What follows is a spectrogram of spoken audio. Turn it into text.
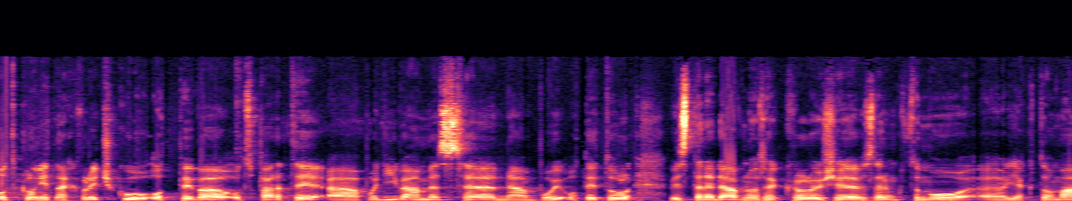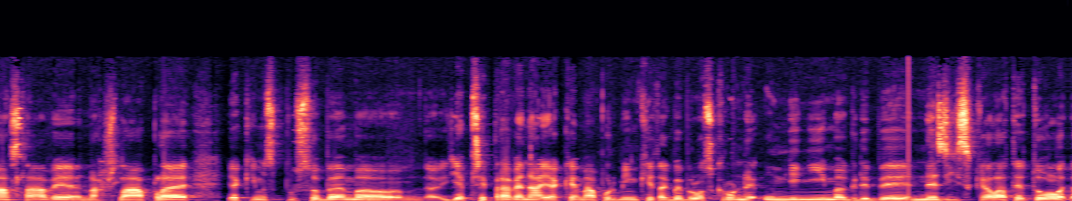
odklonit na chviličku od piva, od Sparty a podíváme se na boj o titul. Vy jste nedávno řekl, že vzhledem k tomu, eh, jak to má Slávě našláple, jakým způsobem eh, je připravená, jaké má podmínky, tak by bylo skoro neuměním, kdyby nezískala titul.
